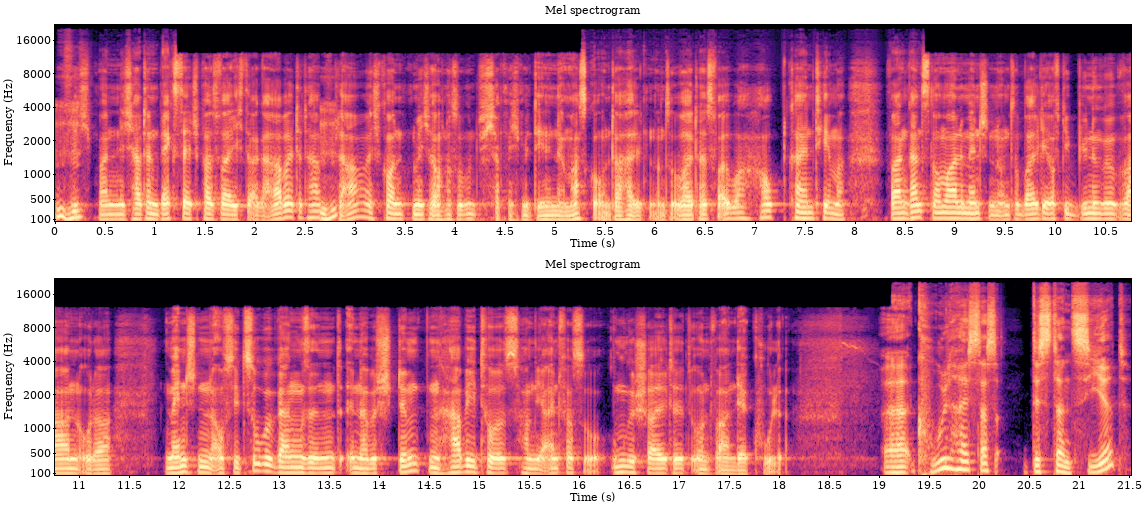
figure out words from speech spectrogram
Mhm. Ich meine, ich hatte einen Backstage-Pass, weil ich da gearbeitet habe. Mhm. Klar, ich konnte mich auch noch so, ich habe mich mit denen in der Maske unterhalten und so weiter. Das war überhaupt kein Thema. Waren ganz normale Menschen. Und sobald die auf die Bühne waren oder Menschen auf sie zugegangen sind, in einer bestimmten Habitus, haben die einfach so umgeschaltet und waren der Coole. äh, cool heißt das distanziert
